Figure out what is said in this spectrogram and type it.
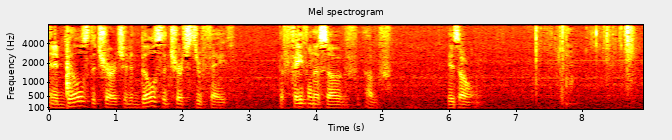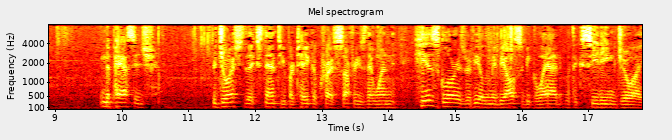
And it builds the church, and it builds the church through faith, the faithfulness of, of his own. In the passage, rejoice to the extent you partake of Christ's sufferings, that when his glory is revealed, you may be also be glad with exceeding joy.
